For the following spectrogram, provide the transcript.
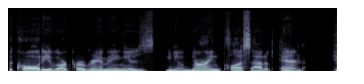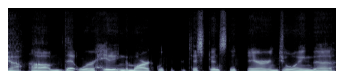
the quality of our programming is, you know, nine plus out of ten. Yeah. Um, that we're hitting the mark with the participants, that they're enjoying the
